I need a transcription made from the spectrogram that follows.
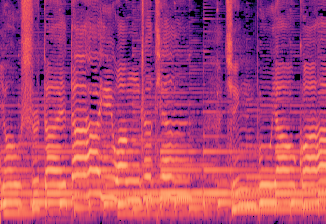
有时呆呆望着天，请不要挂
